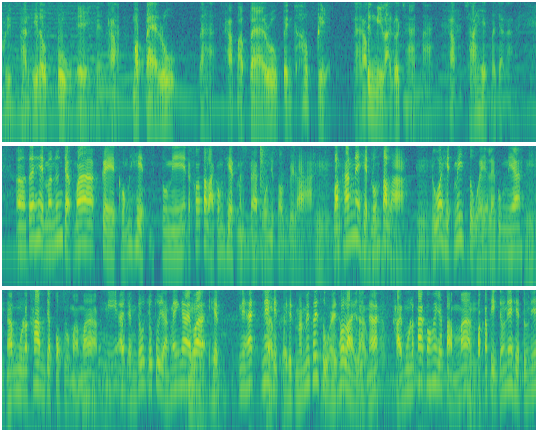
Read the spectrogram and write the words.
ผลิตภัณฑ์ที่เราปลูกเองเนี่ยนะครัฮะบมาแปรรูปนะฮะครับมาแปรรูปเป็นข้าวเกลียบนะฮะครับซึ่งมีหลายรสชาติมาก ครับ สาเหตุมาจากอะไร เอ่อสาเหตุมันเนื่องจากว่าเกรดของเห็ดตรงนี้แล้วก็ตลาดของเห็ดมันแปรปรวนอยู่ตลอดเวลา อืมบางครั้งเนี่ยเห็ดล้นตลาด อืมหรือว่าเห็ดไม่สวยอะไรพวกเนี้ยอืมนะมูลค่ามันจะตกลงมามากพวกนี้อะอย่างยกยกตัวอย่างง่ายอืมๆว่าเห็ดเนี่ยฮะเนี่ยครับเห็ดครับเห็ดมันไม่ค่อยสวยเท่าไหร่ครับนะครับ ขายมูลค่าค่อนข้างจะต่ำมากอืมปกติตรงเนี้ยเห็ดตัวนี้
